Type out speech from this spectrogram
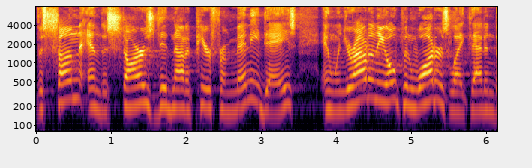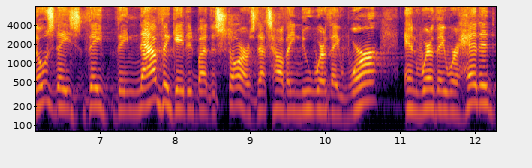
The sun and the stars did not appear for many days. And when you're out in the open waters like that, in those days, they, they navigated by the stars. That's how they knew where they were and where they were headed.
